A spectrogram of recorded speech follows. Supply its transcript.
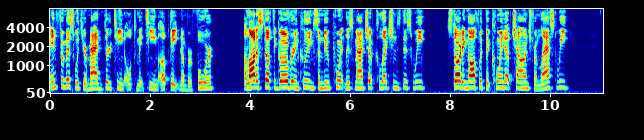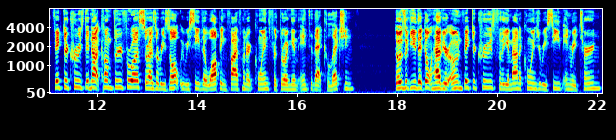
Infamous with your Madden 13 Ultimate Team update number 4. A lot of stuff to go over, including some new pointless matchup collections this week. Starting off with the coin up challenge from last week. Victor Cruz did not come through for us, so as a result, we received a whopping 500 coins for throwing him into that collection. Those of you that don't have your own Victor Cruz, for the amount of coins you receive in return,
